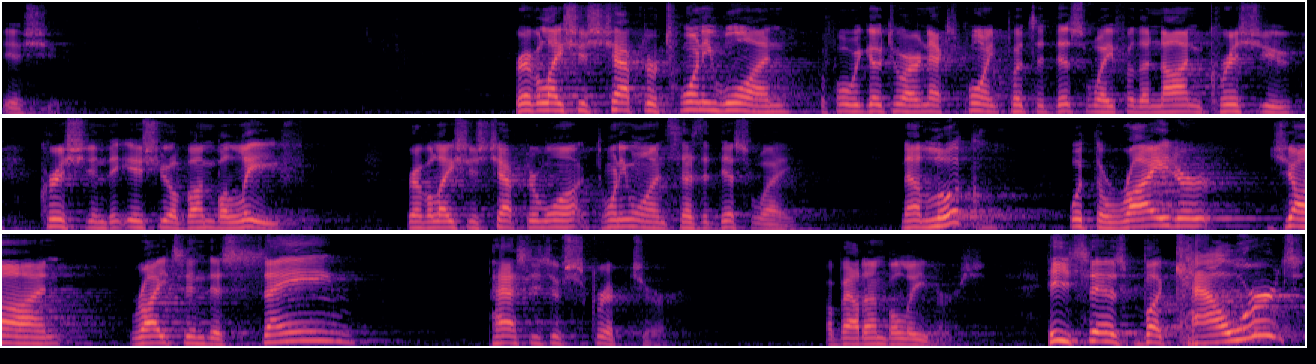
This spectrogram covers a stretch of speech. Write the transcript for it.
issue. Revelations chapter 21, before we go to our next point, puts it this way for the non Christian, the issue of unbelief. Revelations chapter 21 says it this way. Now look what the writer John writes in this same passage of Scripture about unbelievers. He says, But cowards,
